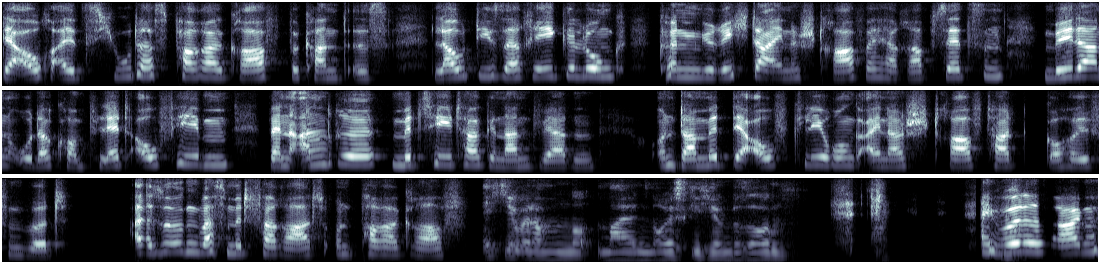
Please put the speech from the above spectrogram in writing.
der auch als Judas-Paragraph bekannt ist. Laut dieser Regelung können Gerichte eine Strafe herabsetzen, mildern oder komplett aufheben, wenn andere Mittäter genannt werden und damit der Aufklärung einer Straftat geholfen wird. Also irgendwas mit Verrat und Paragraph. Ich gehe mir dann mal ein neues Gehirn besorgen. Ich würde sagen,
